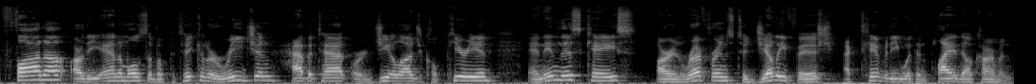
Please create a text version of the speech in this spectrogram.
Fauna are the animals of a particular region, habitat, or geological period, and in this case are in reference to jellyfish activity within Playa del Carmen.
